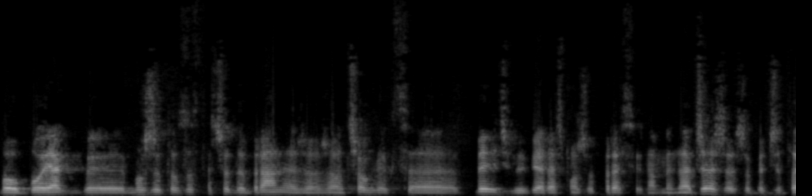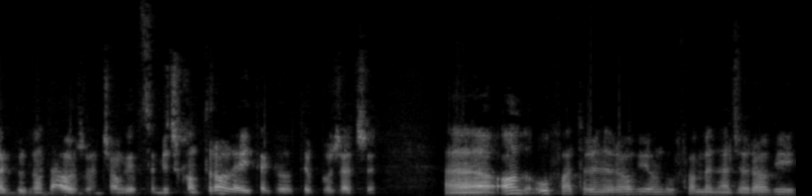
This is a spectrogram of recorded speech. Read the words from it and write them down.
bo, bo jakby może to zostać odebrane, że, że on ciągle chce być, wywierać może presję na menadżerze, że będzie tak wyglądało, że on ciągle chce mieć kontrolę i tego typu rzeczy. E, On ufa trenerowi, on ufa menadżerowi,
